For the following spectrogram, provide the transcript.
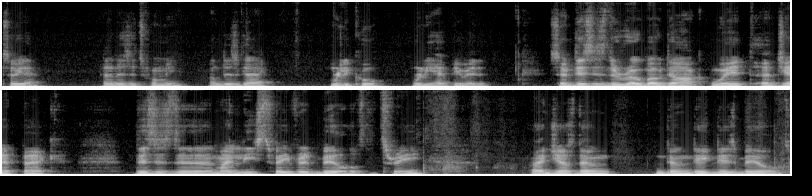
So yeah that is it for me on this guy. Really cool. Really happy with it so this is the Robo Dog with a jetpack. This is the my least favorite build of the three. I just don't don't dig this build.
